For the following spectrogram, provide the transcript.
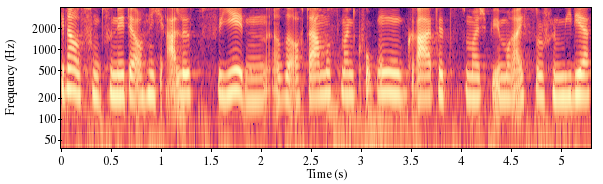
Genau, es funktioniert ja auch nicht alles für jeden. Also auch da muss man gucken, gerade jetzt zum Beispiel im Bereich Social Media,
